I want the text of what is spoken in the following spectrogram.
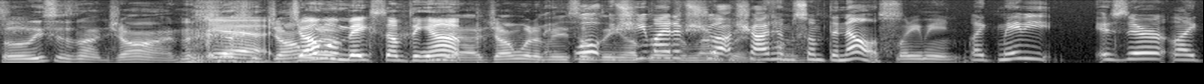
Well, at least it's not John. yeah. John, would've- would make something up. Yeah, John would have made well, something up. she might have shot, shot him funny. something else. What do you mean? Like maybe is there like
